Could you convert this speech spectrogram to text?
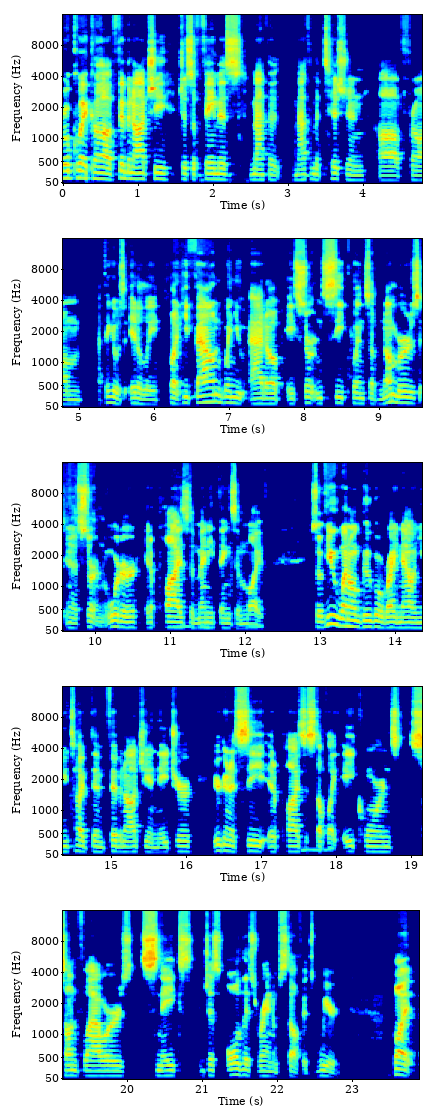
Real quick, uh, Fibonacci, just a famous math- mathematician uh, from, I think it was Italy, but he found when you add up a certain sequence of numbers in a certain order, it applies to many things in life. So if you went on Google right now and you typed in Fibonacci in nature, you're going to see it applies to stuff like acorns, sunflowers, snakes, just all this random stuff. It's weird. But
